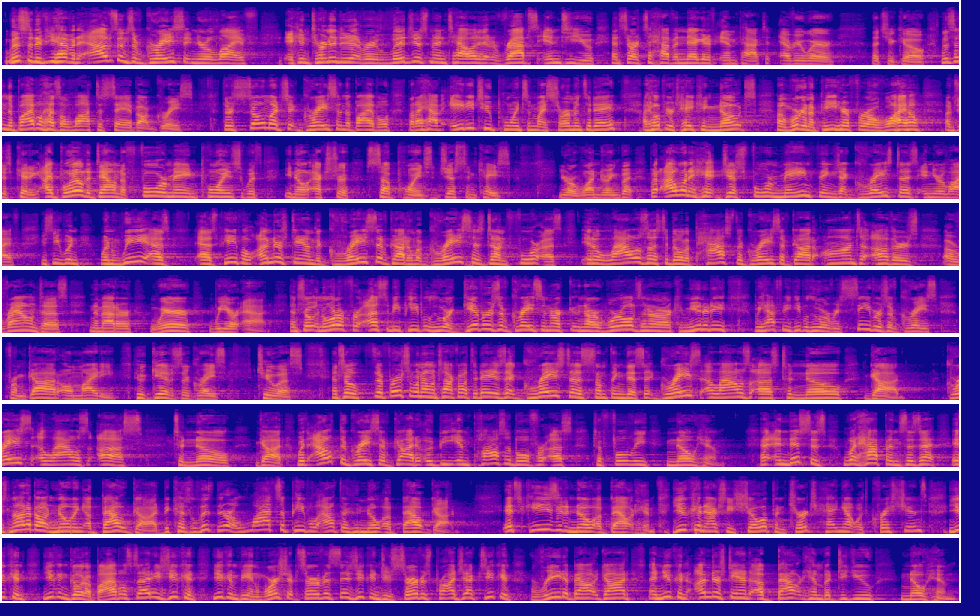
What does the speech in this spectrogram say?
Listen, if you have an absence of grace in your life, it can turn into a religious mentality that wraps into you and starts to have a negative impact everywhere that you go. Listen, the Bible has a lot to say about grace. There's so much grace in the Bible that I have 82 points in my sermon today. I hope you're taking notes. Um, we're going to be here for a while. I'm just kidding. I boiled it down to four main points with, you know, extra subpoints just in case you are wondering. But, but I want to hit just four main things that grace does in your life. You see, when, when we as, as people understand the grace of God and what grace has done for us, it allows us to be able to pass the grace of God on to others around us, no matter where we are at. And so, in order for us to be people who are givers of grace in our, in our worlds and in our community, we have to be people who are receivers of grace from God Almighty, who gives the grace to us. And so, the first one I want to talk about today is that grace does something this that grace allows us to know God. Grace allows us to know God. Without the grace of God, it would be impossible for us to fully know Him. And this is what happens is that it's not about knowing about God because there are lots of people out there who know about God. It's easy to know about him. You can actually show up in church, hang out with Christians. You can, you can go to Bible studies. You can, you can be in worship services. You can do service projects. You can read about God and you can understand about him, but do you know him?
